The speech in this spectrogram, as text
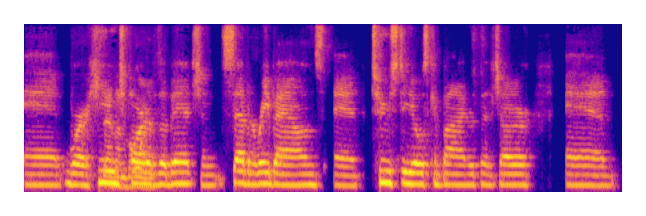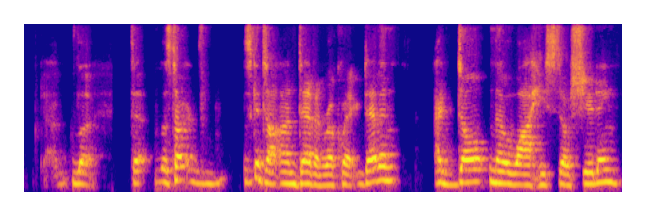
and were a huge part of the bench and seven rebounds and two steals combined with each other. And uh, look, to, let's talk. Let's get to on Devin real quick. Devin, I don't know why he's still shooting.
